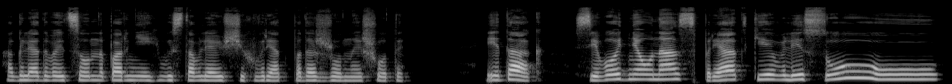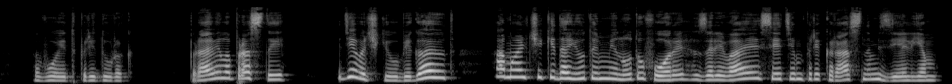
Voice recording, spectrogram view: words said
Оглядывается он на парней, выставляющих в ряд подожженные шоты. «Итак, «Сегодня у нас прятки в лесу!» — воет придурок. Правила просты. Девочки убегают, а мальчики дают им минуту форы, заливаясь этим прекрасным зельем.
